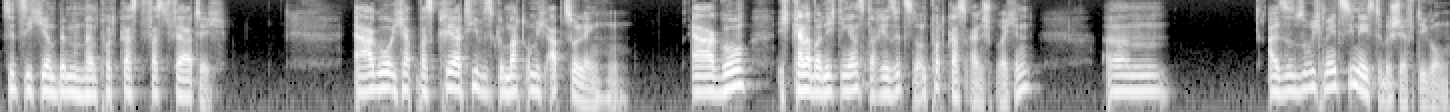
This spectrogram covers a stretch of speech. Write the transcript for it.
sitze ich hier und bin mit meinem Podcast fast fertig. Ergo, ich habe was Kreatives gemacht, um mich abzulenken. Ergo, ich kann aber nicht den ganzen Tag hier sitzen und Podcast einsprechen. Ähm, also suche ich mir jetzt die nächste Beschäftigung.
